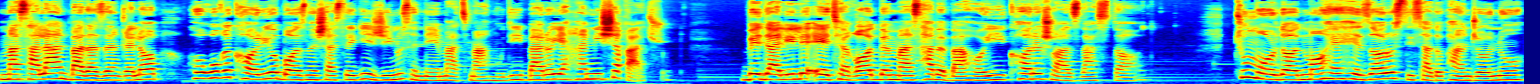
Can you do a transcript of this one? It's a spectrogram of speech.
مثلا بعد از انقلاب حقوق کاری و بازنشستگی ژینوس نعمت محمودی برای همیشه قطع شد. به دلیل اعتقاد به مذهب بهایی کارش رو از دست داد. تو مرداد ماه 1359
